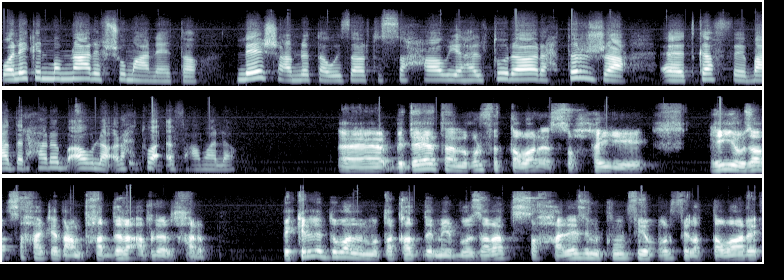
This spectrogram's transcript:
ولكن ما بنعرف شو معناتها، ليش عملتها وزارة الصحة؟ ويا هل ترى رح ترجع تكفي بعد الحرب أو لا؟ رح توقف عملها؟ بداية غرفة الطوارئ الصحية هي وزارة الصحة كانت عم تحضرها قبل الحرب. بكل الدول المتقدمة بوزارات الصحة لازم يكون في غرفة للطوارئ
